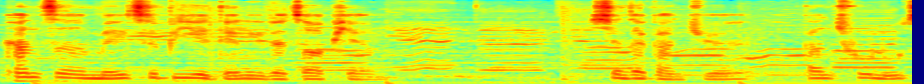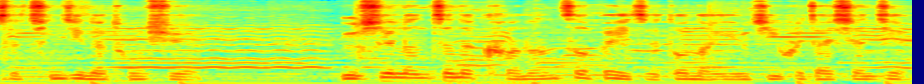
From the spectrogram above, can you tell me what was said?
看着每一次毕业典礼的照片，现在感觉当初如此亲近的同学，有些人真的可能这辈子都难有机会再相见。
